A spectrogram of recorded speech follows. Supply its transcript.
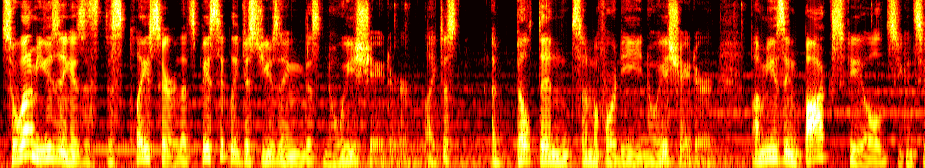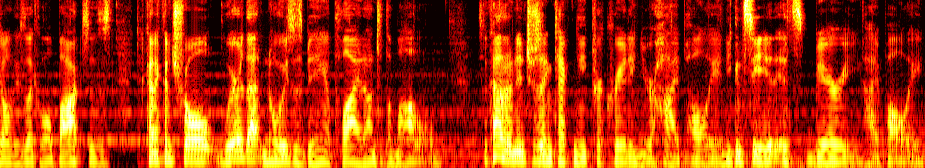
So what I'm using is this displacer that's basically just using this noise shader, like just a built-in Cinema 4D noise shader. I'm using box fields, you can see all these like little boxes, to kind of control where that noise is being applied onto the model. So kind of an interesting technique for creating your high poly. And you can see it, it's very high poly.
